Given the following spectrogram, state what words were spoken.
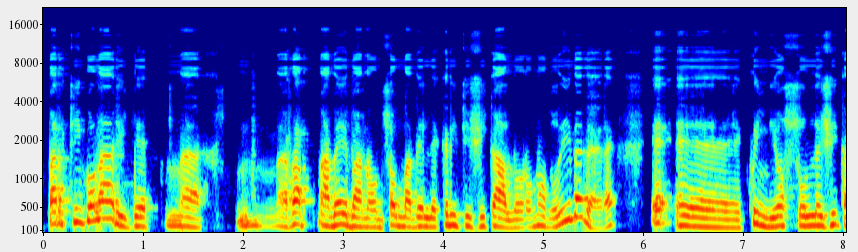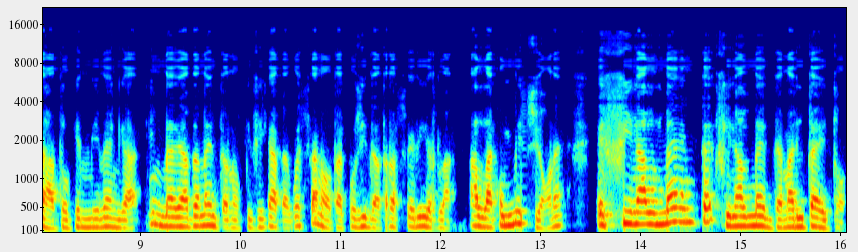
particolari che mh, mh, avevano insomma, delle criticità al loro modo di vedere e eh, quindi ho sollecitato che mi venga immediatamente notificata questa nota così da trasferirla alla Commissione e finalmente, finalmente, ma ripeto,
